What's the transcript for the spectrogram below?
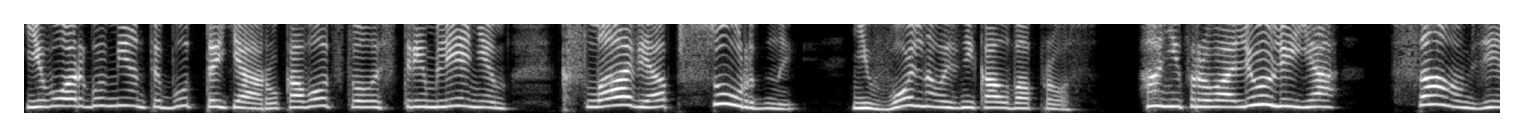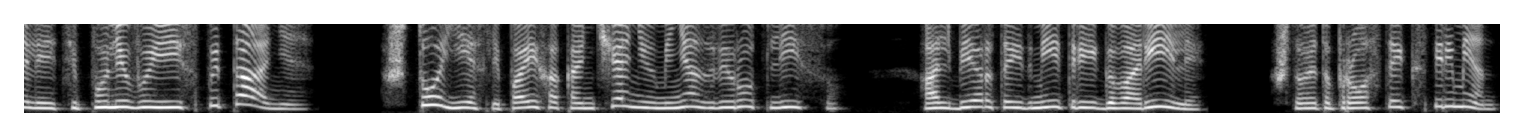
Его аргументы, будто я руководствовалась стремлением к славе, абсурдны. Невольно возникал вопрос, а не провалю ли я в самом деле эти полевые испытания? Что, если по их окончанию меня заберут Лису? Альберта и Дмитрий говорили, что это просто эксперимент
